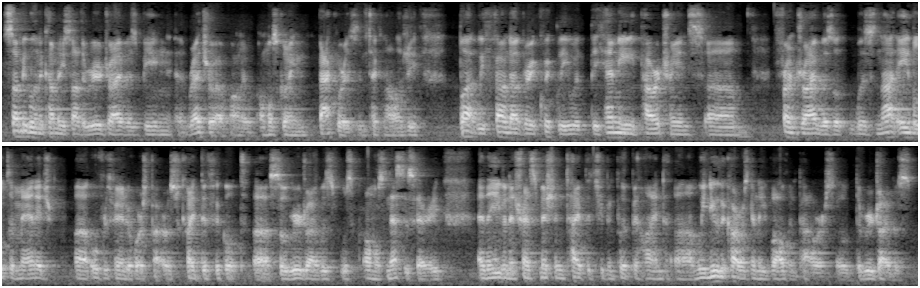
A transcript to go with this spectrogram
some people in the company saw the rear drive as being retro, almost going backwards in technology. But we found out very quickly with the Hemi powertrains, um, front drive was was not able to manage uh, over 300 horsepower. It was quite difficult. Uh, so rear drive was, was almost necessary. And then even a transmission type that you can put behind. Uh, we knew the car was going to evolve in power. So the rear drive was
